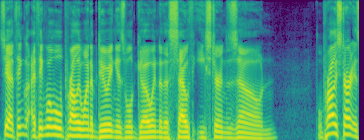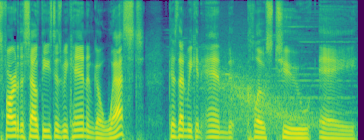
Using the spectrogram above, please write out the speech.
So yeah, I think I think what we'll probably wind up doing is we'll go into the southeastern zone. We'll probably start as far to the southeast as we can and go west, because then we can end close to a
